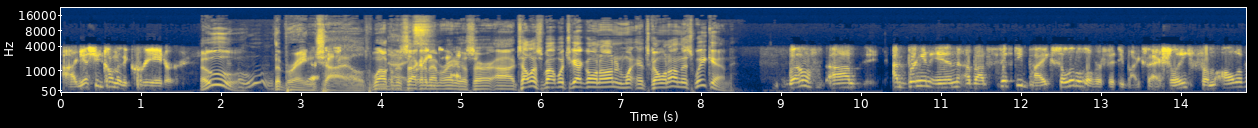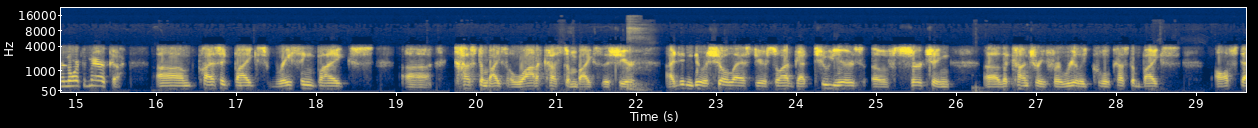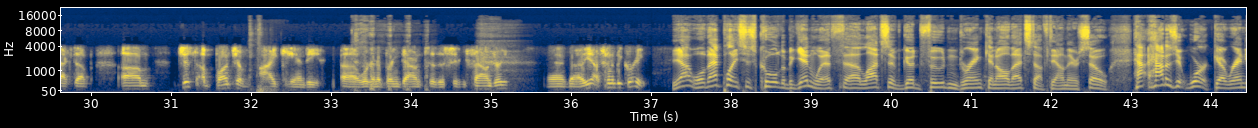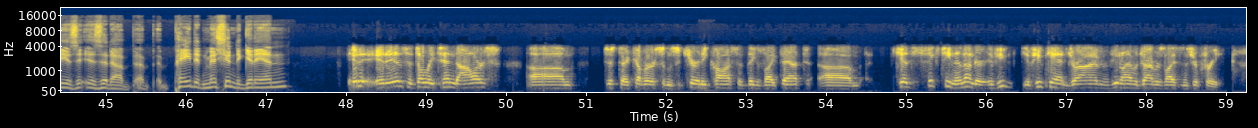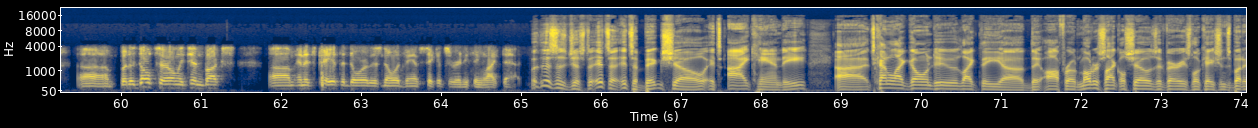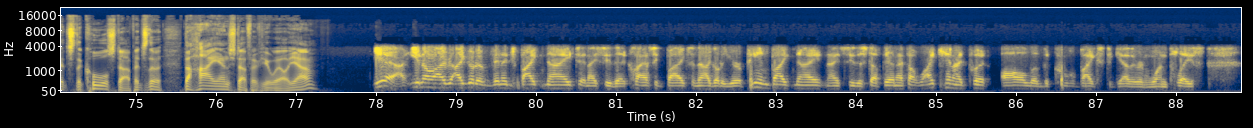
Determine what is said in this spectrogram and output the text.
I guess you'd call me the creator. Ooh, the brainchild. Welcome Nice. to Second Amendment Radio, sir. Uh, tell us about what you got going on and what it's going on this weekend. Well, um, I'm bringing in about 50 bikes, a little over 50 bikes actually, from all over North America. Um, classic bikes, racing bikes, uh, custom bikes, a lot of custom bikes this year. I didn't do a show last year, so I've got two years of searching uh, the country for really cool custom bikes, all stacked up. Um, just a bunch of eye candy uh, we're going to bring down to the City Foundry. And uh, yeah, it's going to be great. Yeah, well, that place is cool to begin with. Uh, lots of good food and drink and all that stuff down there. So, how, how does it work, uh, Randy? Is it, is it a, a paid admission to get in? It, it is. It's only ten dollars, um, just to cover some security costs and things like that. Um, kids sixteen and under, if you if you can't drive, if you don't have a driver's license, you're free. Um, but adults are only ten bucks, um, and it's pay at the door. There's no advance tickets or anything like that. But this is just it's a it's a big show. It's eye candy. Uh, it's kind of like going to like the uh, the off road motorcycle shows at various locations, but it's the cool stuff. It's the the high end stuff, if you will. Yeah. Yeah, you know, I, I go to vintage bike night and I see the classic bikes, and now I go to European bike night and I see the stuff there. And I thought, why can't I put all of the cool bikes together in one place?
